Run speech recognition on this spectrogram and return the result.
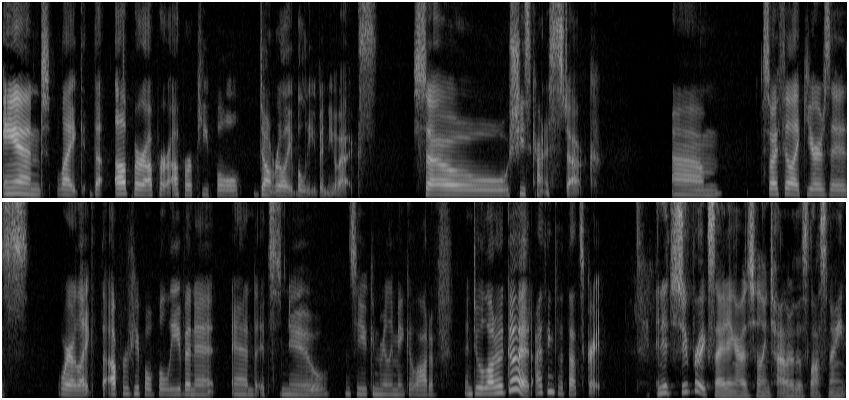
and like the upper, upper, upper people don't really believe in UX. So she's kind of stuck. Um, so I feel like yours is where like the upper people believe in it and it's new. And so you can really make a lot of and do a lot of good. I think that that's great. And it's super exciting. I was telling Tyler this last night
